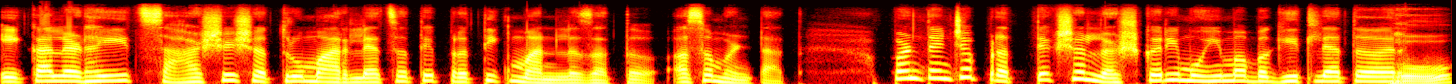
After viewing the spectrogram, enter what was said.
एका लढाईत सहाशे शत्रू मारल्याचं ते प्रतीक मानलं जातं असं म्हणतात. पण त्यांच्या प्रत्यक्ष लष्करी मोहिमा बघितल्या तर? हो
